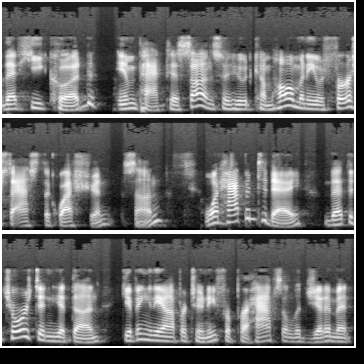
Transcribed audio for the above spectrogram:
that he could impact his son. So he would come home and he would first ask the question, son, what happened today that the chores didn't get done, giving the opportunity for perhaps a legitimate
